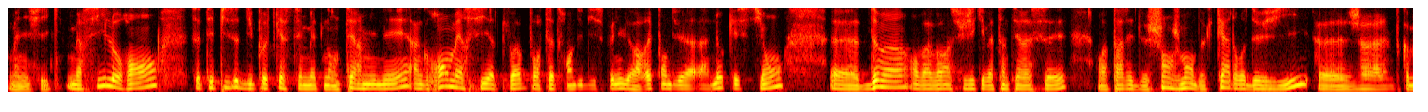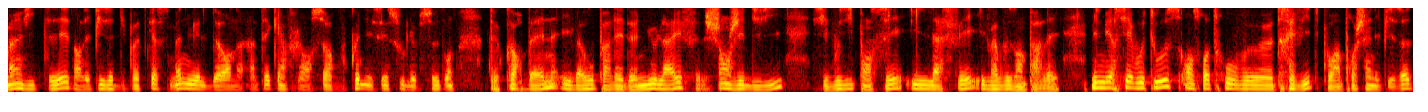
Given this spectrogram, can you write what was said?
Magnifique. Merci Laurent. Cet épisode du podcast est maintenant terminé. Un grand merci à toi pour t'être rendu disponible et avoir répondu à, nos questions. Euh, demain, on va avoir un sujet qui va t'intéresser. On va parler de changement de cadre de vie. Euh, J'ai comme invité dans l'épisode du podcast Manuel Dorn, un tech influenceur que vous connaissez sous le pseudo de Corben. Il va vous parler de New Life, changer de vie. Si vous y pensez, il l'a fait, il va vous en parler. Mille merci à vous tous. On se retrouve euh, très vite pour un prochain épisode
